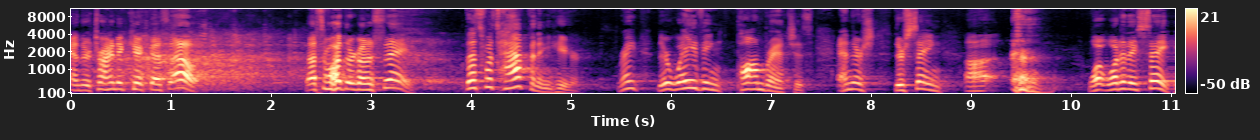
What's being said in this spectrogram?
and they're trying to kick us out. That's what they're going to say. That's what's happening here, right? They're waving palm branches and they're, they're saying, uh, what, what do they say?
